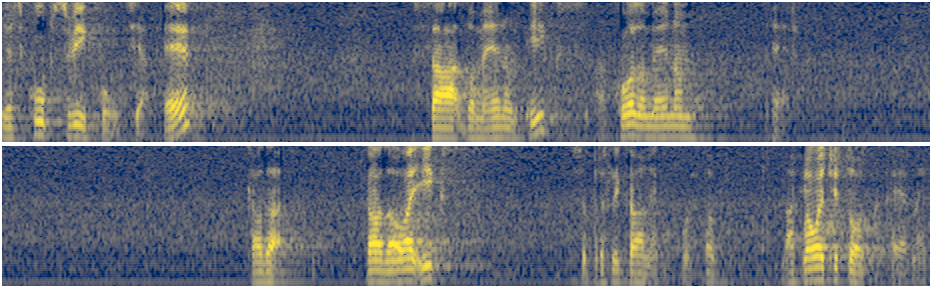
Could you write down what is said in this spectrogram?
je skup svih funkcija f sa domenom x, a kodomenom r. Kao da, kao da ovaj x se preslikava nekako. Dobro. Dakle, ovo je čisto oznaka r na x.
